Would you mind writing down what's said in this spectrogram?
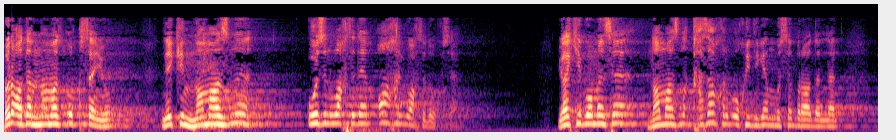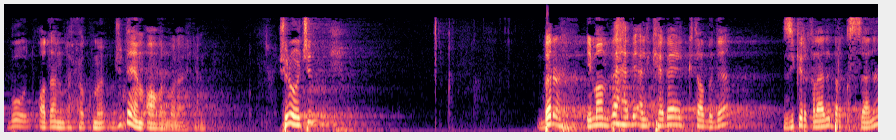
bir odam namoz o'qisayu lekin namozni o'zini vaqtida ham oxirgi vaqtida o'qisa yoki bo'lmasa namozni qazo qilib o'qiydigan bo'lsa birodarlar bu odamni hukmi judayam og'ir bo'lar ekan shuning uchun bir imom vahabi al kabayr kitobida zikr qiladi bir qissani.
